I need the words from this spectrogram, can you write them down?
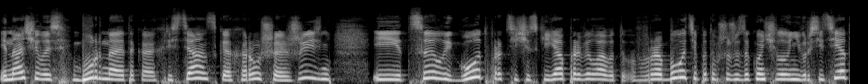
И началась бурная такая христианская, хорошая жизнь. И целый год практически я провела вот в работе, потому что уже закончила университет.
